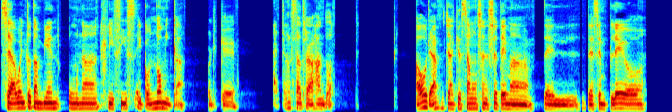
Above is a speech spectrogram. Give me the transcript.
se ha vuelto también una crisis económica, porque la gente no está trabajando. Ahora, ya que estamos en ese tema del desempleo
